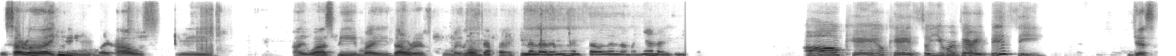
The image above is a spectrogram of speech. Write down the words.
The Saturday I clean my house. eh, I was with my daughter in my home. Ahorita para que la lavemos el sábado en la mañana. dice. Okay, okay. So you were very busy. Yes,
